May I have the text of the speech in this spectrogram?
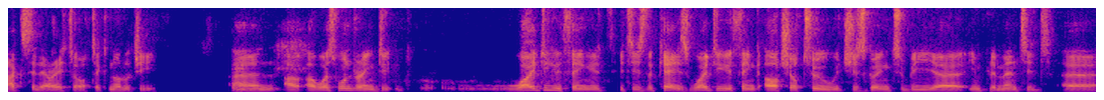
accelerator technology. Mm. And I, I, was wondering, do, why do you think it, it is the case? Why do you think Archer 2, which is going to be uh, implemented uh,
